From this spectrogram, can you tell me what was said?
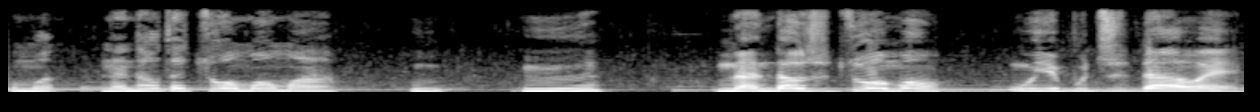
我们难道在做梦吗？嗯嗯，难道是做梦？我也不知道哎。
